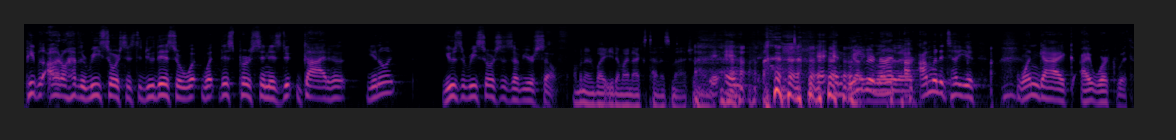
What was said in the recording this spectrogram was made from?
people, oh, I don't have the resources to do this or what, what this person is doing. God, uh, you know what? Use the resources of yourself. I'm going to invite you to my next tennis match. And, and, and believe it or not. I, I'm going to tell you one guy I worked with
